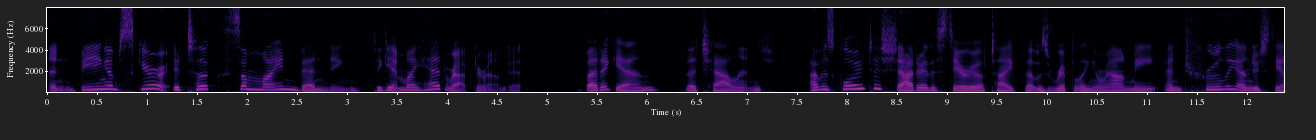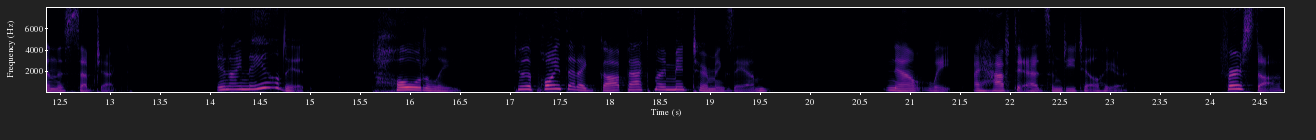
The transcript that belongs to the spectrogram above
And being obscure, it took some mind bending to get my head wrapped around it. But again, the challenge. I was going to shatter the stereotype that was rippling around me and truly understand this subject. And I nailed it. Totally. To the point that I got back my midterm exam. Now, wait, I have to add some detail here. First off,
